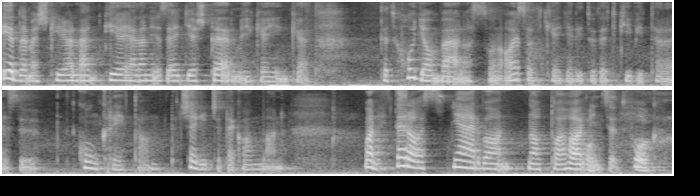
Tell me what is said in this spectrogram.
érdemes kiajánlani az egyes termékeinket. Tehát hogyan válaszol kiegyenlítőt egy kivitelező? Konkrétan. Tehát segítsetek abban. Van egy terasz, nyárban, nappal 35 fok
